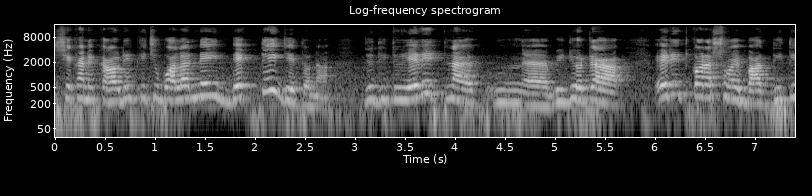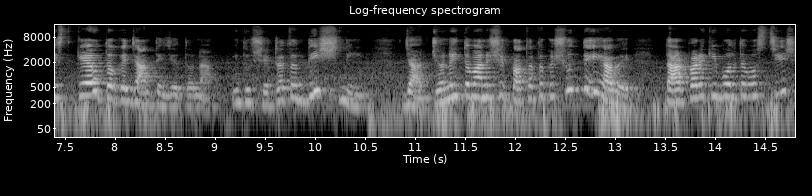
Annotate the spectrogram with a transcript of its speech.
সেখানে কাউরির কিছু বলার নেই, দেখতেই যেত না। যদি তুই এডিট না ভিডিওটা এডিট করার সময় বাদ দিতিস, কেউ তোকে জানতে যেত না। কিন্তু সেটা তো দিসনি। যার জন্যই তো মানুষের কথা তোকে শুনতেই হবে। তারপরে কি বলতে বসছিস?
